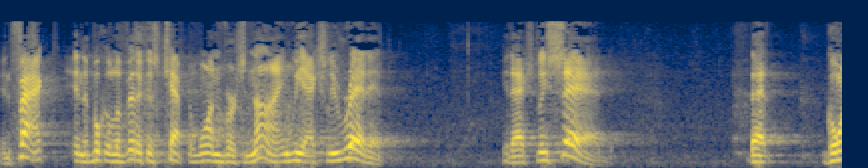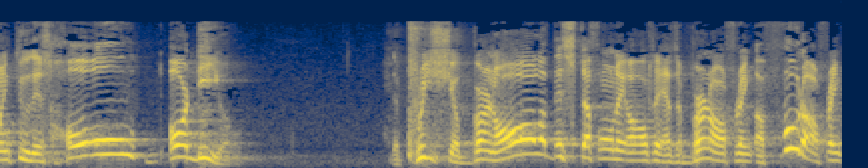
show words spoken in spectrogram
In fact, in the book of Leviticus, chapter 1, verse 9, we actually read it. It actually said that going through this whole ordeal, the priest shall burn all of this stuff on the altar as a burnt offering, a food offering,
